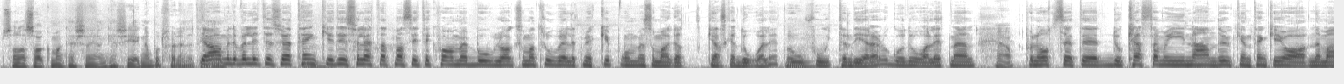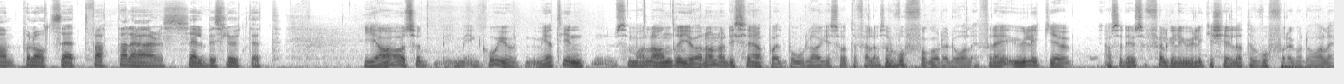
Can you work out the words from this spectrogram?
Sådana saker man kan känna igen kanske i egna portföljen lite Ja grann. men det var lite så jag tänker. Det är så lätt att man sitter kvar med bolag som man tror väldigt mycket på men som har gått ganska dåligt och Mm. tenderar att gå dåligt. Men Ja. på något sätt eh, då kastar man in handduken tänker jag när man på något sätt fattar det här säljbeslutet. Ja, og så går jo mye tiden som alle andre gjør da når de ser på et bolag i så tilfelle. Altså hvorfor går det dårlig? For det er ulike Altså det er jo selvfølgelig ulike kilder til hvorfor det går dårlig.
